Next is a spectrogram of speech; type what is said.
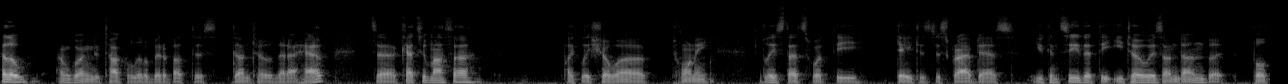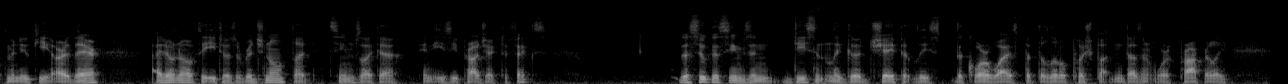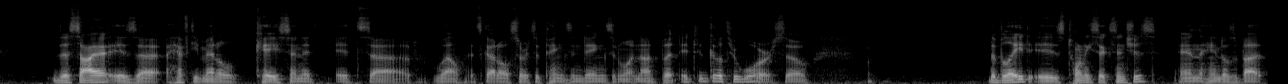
Hello, I'm going to talk a little bit about this gunto that I have. It's a Katsumasa, likely Showa 20. At least that's what the date is described as. You can see that the Ito is undone, but both Menuki are there. I don't know if the Ito is original, but it seems like a an easy project to fix. The Tsuka seems in decently good shape, at least the core wise, but the little push button doesn't work properly the Saya is a hefty metal case, and it it's uh, well, it's got all sorts of pings and dings and whatnot, but it did go through war. So the blade is 26 inches, and the handle's about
